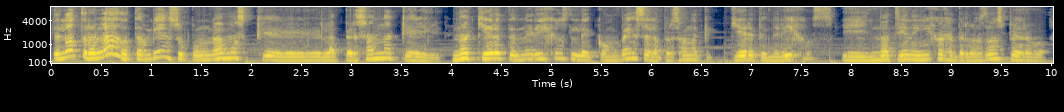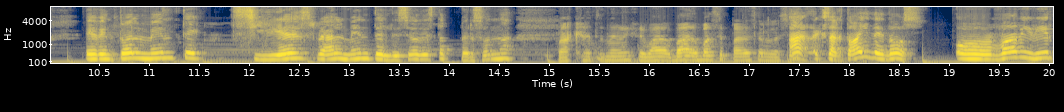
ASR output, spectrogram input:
del otro lado también, supongamos que la persona que no quiere tener hijos le convence a la persona que quiere tener hijos. Y no tienen hijos entre los dos, pero eventualmente si es realmente el deseo de esta persona. Va a querer tener hijo, va, va, va a separar esa relación. Ah, exacto, hay de dos. O va a vivir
